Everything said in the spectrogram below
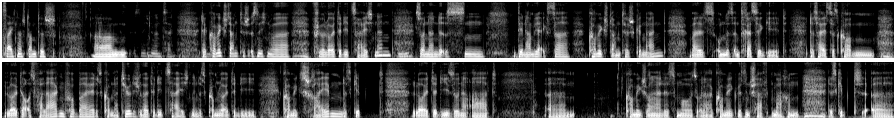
Zeichner-Stammtisch. Ähm. Der Comic-Stammtisch ist nicht nur für Leute, die zeichnen, mhm. sondern das ist ein, den haben wir extra Comic-Stammtisch genannt, weil es um das Interesse geht. Das heißt, es kommen Leute aus Verlagen vorbei, es kommen natürlich Leute, die zeichnen, es kommen Leute, die Comics schreiben, es gibt Leute, die so eine Art ähm, Comic-Journalismus oder Comic-Wissenschaft machen. Es gibt äh,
